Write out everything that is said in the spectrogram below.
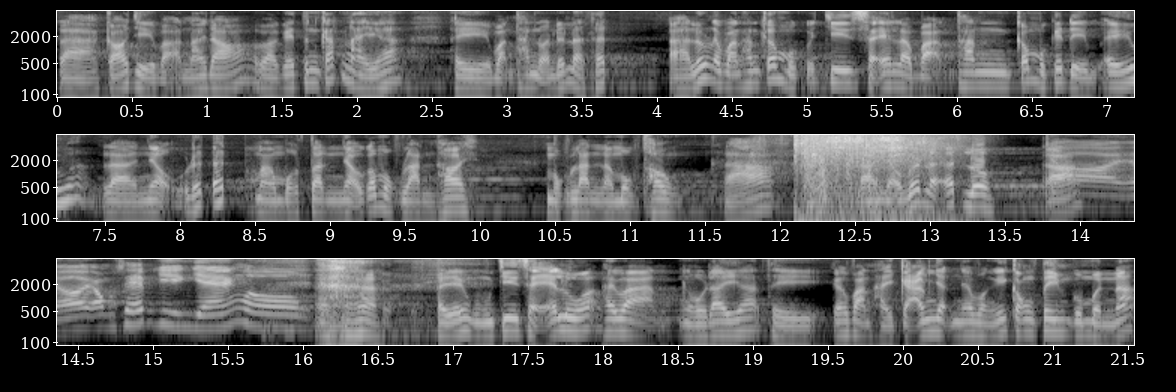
là có gì bạn nói đó. Và cái tính cách này á thì bạn Thanh bạn rất là thích. À, lúc này bạn Thanh có một cái chia sẻ là bạn Thanh có một cái điểm yếu á, là nhậu rất ít mà một tuần nhậu có một lần thôi, một lần là một thùng, đó là nhậu rất là ít luôn. Đó. trời ơi ông sếp duyên dáng luôn. Thì em cũng chia sẻ luôn á. Hai bạn ngồi đây á thì các bạn hãy cảm nhận nhau bằng cái con tim của mình á.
